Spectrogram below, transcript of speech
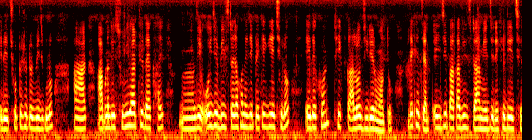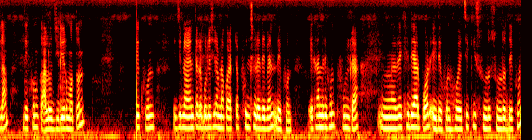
এই ছোটো ছোটো বীজগুলো। আর আপনাদের সুবিধার্থে দেখায় যে ওই যে বীজটা যখন এই যে পেকে গিয়েছিল, এই দেখুন ঠিক কালো জিরের মতো। দেখেছেন? এই যে পাকা বীজটা আমি এই যে রেখে দিয়েছিলাম, দেখুন কালো জিরের মতন। দেখুন, এই যে নয়নতারা বলেছিলাম না কয়েকটা ফুল ছেড়ে দেবেন। দেখুন, এখানে দেখুন ফুলটা রেখে দেওয়ার পর, এই দেখুন হয়েছে কি সুন্দর সুন্দর দেখুন।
